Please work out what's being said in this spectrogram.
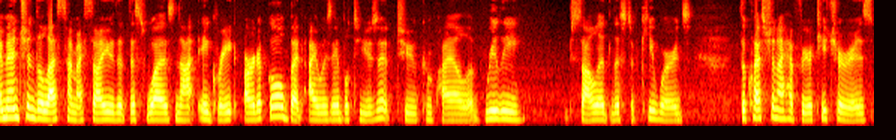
I mentioned the last time I saw you that this was not a great article, but I was able to use it to compile a really solid list of keywords. The question I have for your teacher is,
